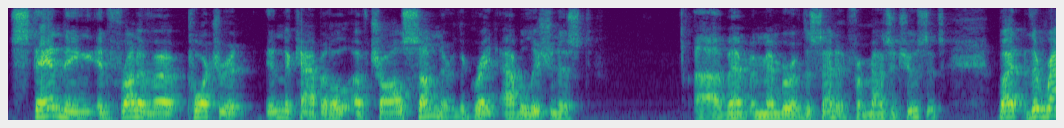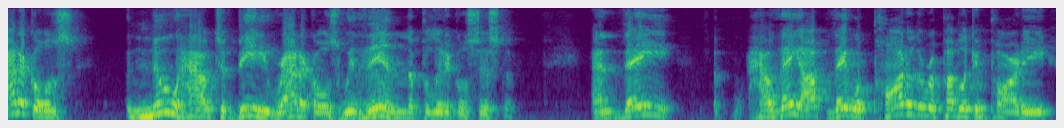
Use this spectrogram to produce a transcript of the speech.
standing in front of a portrait in the Capitol of Charles Sumner, the great abolitionist uh, member of the Senate from Massachusetts. But the radicals knew how to be radicals within the political system. And they, how they up, they were part of the Republican Party,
